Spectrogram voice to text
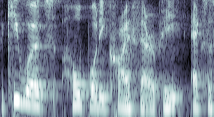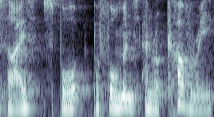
The keywords whole body cryotherapy, exercise, sport, performance, and recovery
